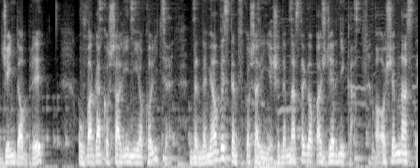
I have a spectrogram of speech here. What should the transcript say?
Dzień dobry. Uwaga Koszalin i okolice. Będę miał występ w Koszalinie 17 października o 18.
